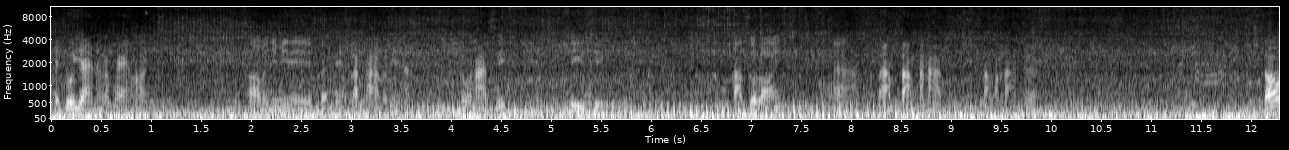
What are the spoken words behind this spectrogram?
ไอตัวใหญ่นั่นก็แพงหน่อยเออวันนี้มีในแบบนี้ราคาแบบนี้นะโลห้าสิบสี่สิบสามตัวร้อยอ่าตามตามขนาดตามขนาดเลยแล้ว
